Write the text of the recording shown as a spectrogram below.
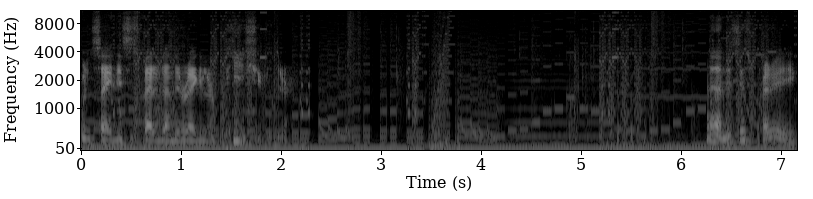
would say this is better than the regular pea shooter. Yeah, this is pretty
